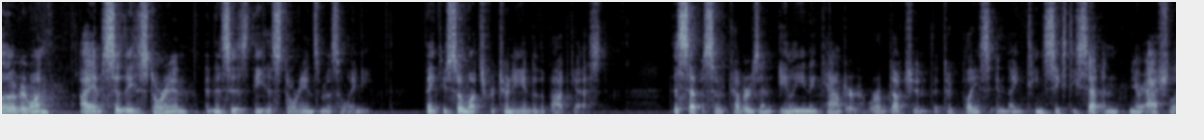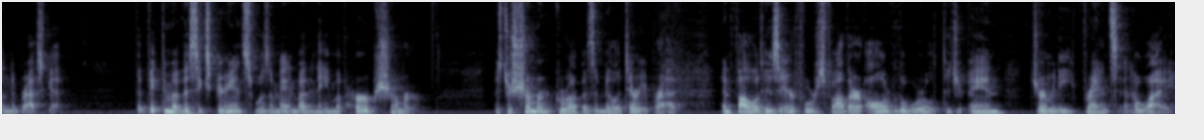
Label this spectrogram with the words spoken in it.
Hello, everyone. I am Sid the Historian, and this is the Historian's Miscellany. Thank you so much for tuning into the podcast. This episode covers an alien encounter or abduction that took place in 1967 near Ashland, Nebraska. The victim of this experience was a man by the name of Herb Schirmer. Mr. Schirmer grew up as a military brat and followed his Air Force father all over the world to Japan, Germany, France, and Hawaii.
